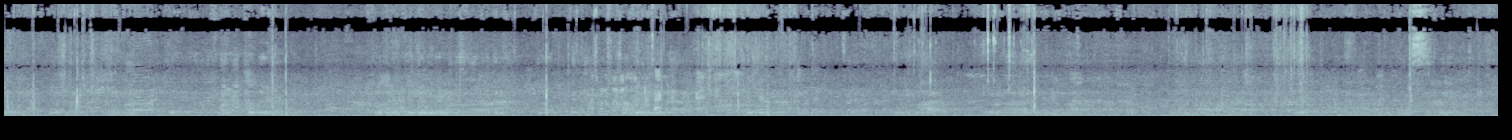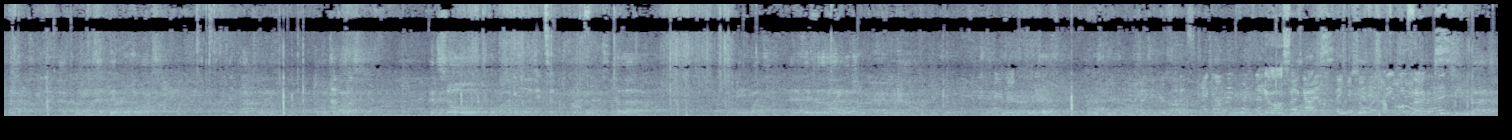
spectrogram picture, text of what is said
To let you know the tag whenever, okay? And so, legit the left. That is it for the live motion. You're all set, guys. See you guys. Thank you. Yeah.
